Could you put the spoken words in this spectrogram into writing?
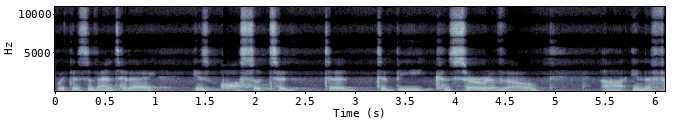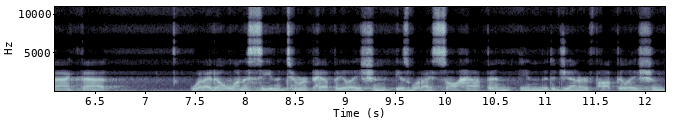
with this event today, is also to to to be conservative though, uh, in the fact that what I don't want to see in the tumor population is what I saw happen in the degenerative population,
